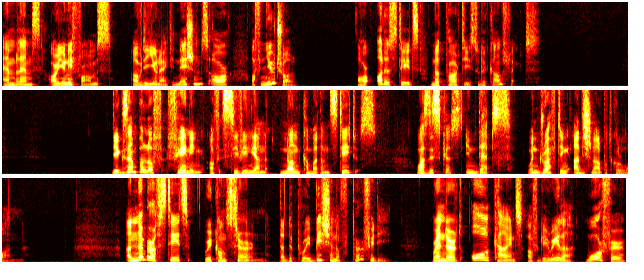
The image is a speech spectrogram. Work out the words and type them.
emblems, or uniforms of the United Nations or of neutral or other states not parties to the conflict. The example of feigning of civilian non-combatant status was discussed in depth when drafting Additional Protocol 1. A number of states were concerned that the prohibition of perfidy rendered all kinds of guerrilla warfare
